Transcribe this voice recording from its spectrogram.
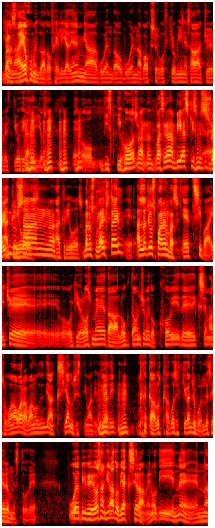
για Μάλιστα. να έχουμε το ωφέλη, γιατί δεν είναι μια κουβέντα όπου να πάω ξέρω εγώ δύο μήνες α, και βελτιώθηκα τελείωσε. ε, δυστυχώς... Να, βασικά να μπει άσκηση μέσα στη ζωή ε, του σαν ακριβώς. μέρος του lifestyle, ε, αλλά και ως παρέμβαση. Έτσι πάει και ο καιρός με τα lockdown και με το COVID έδειξε μας ακόμα παραπάνω την αξία του συστηματικού, γιατί καλώς κακώς ευκήκαν και πολλές έρευνες τότε που επιβεβαιώσαν και τα οποία ξέραμε ότι ναι, να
